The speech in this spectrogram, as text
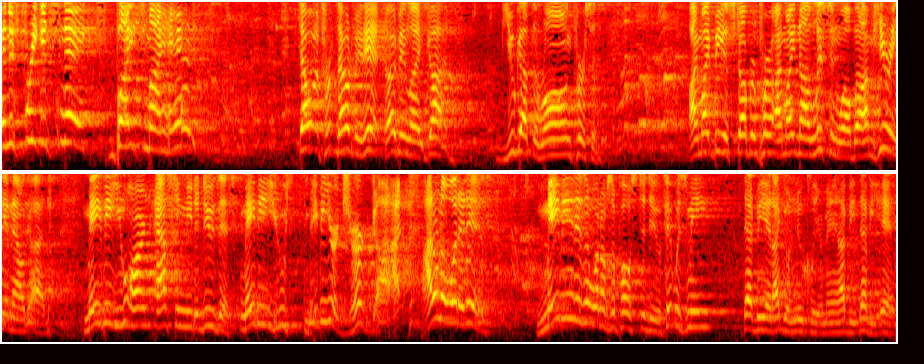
And this freaking snake bites my hand. That would, that would have been it. I'd been like, God, you got the wrong person. I might be a stubborn person. I might not listen well, but I'm hearing it now, God. Maybe you aren't asking me to do this. Maybe you maybe you're a jerk, God. I, I don't know what it is. Maybe it isn't what I'm supposed to do. If it was me, that'd be it. I'd go nuclear, man. I'd be that'd be it.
